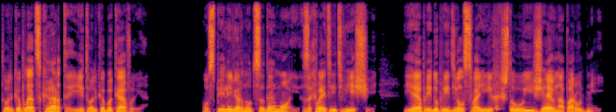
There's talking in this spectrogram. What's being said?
только плацкарты и только боковые. Успели вернуться домой, захватить вещи. Я предупредил своих, что уезжаю на пару дней.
